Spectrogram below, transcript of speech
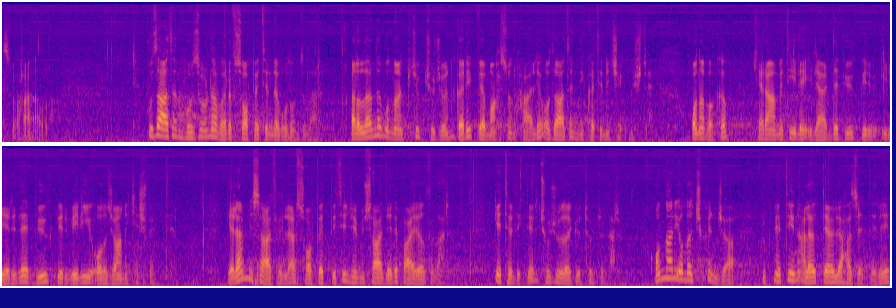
Subhanallah. Bu zatın huzuruna varıp sohbetinde bulundular. Aralarında bulunan küçük çocuğun garip ve mahzun hali o zatın dikkatini çekmişti. Ona bakıp kerametiyle ileride büyük bir ileride büyük bir veli olacağını keşfetti. Gelen misafirler sohbet bitince müsaade edip ayrıldılar. Getirdikleri çocuğu da götürdüler. Onlar yola çıkınca Rükneddin Alaüddevle Hazretleri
